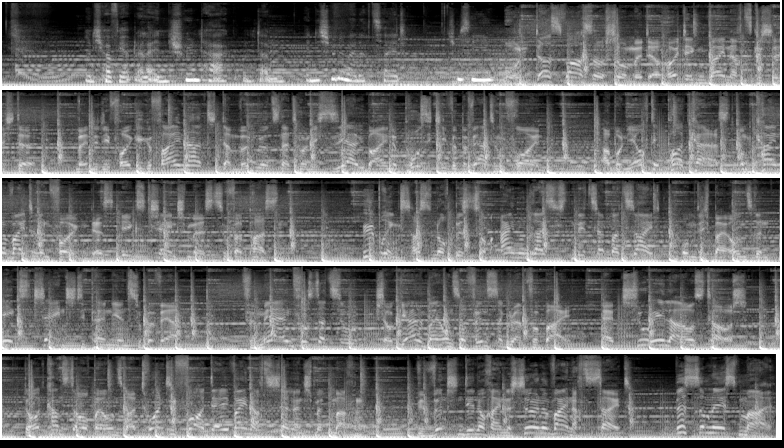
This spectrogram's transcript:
Und ich hoffe, ihr habt alle einen schönen Tag und dann eine schöne Weihnachtszeit. Tschüssi. Und das war's auch schon mit der heutigen Weihnachtsgeschichte. Wenn dir die Folge gefallen hat, dann würden wir uns natürlich sehr über eine positive Bewertung freuen. Abonnier auch den Podcast, um keine weiteren Folgen des Exchange Mist zu verpassen. Übrigens hast du noch bis zum 31. Dezember Zeit, um dich bei unseren Exchange-Stipendien zu bewerben. Für mehr Infos dazu, schau gerne bei uns auf Instagram vorbei, Austausch. Dort kannst du auch bei unserer 24-Day-Weihnachts-Challenge mitmachen. Wir wünschen dir noch eine schöne Weihnachtszeit. Bis zum nächsten Mal.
